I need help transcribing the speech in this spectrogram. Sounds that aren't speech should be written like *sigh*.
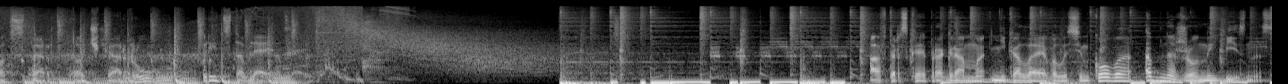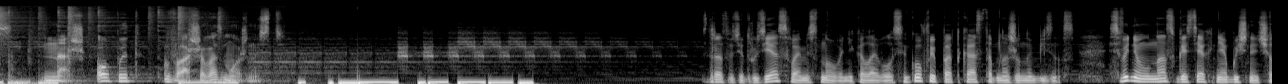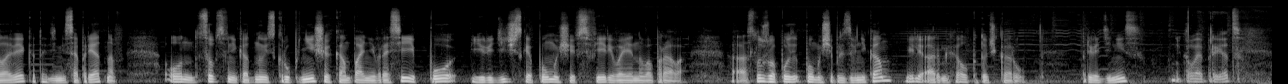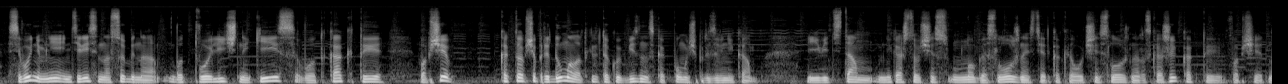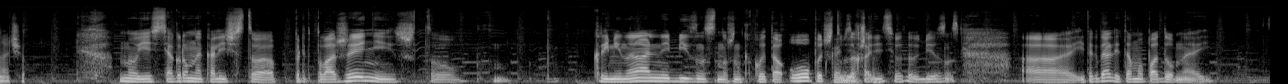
Отстар.ру представляет Авторская программа Николая Волосенкова «Обнаженный бизнес». Наш опыт – ваша возможность. Здравствуйте, друзья! С вами снова Николай Волосенков и подкаст «Обнаженный бизнес». Сегодня у нас в гостях необычный человек, это Денис Опрятнов. Он собственник одной из крупнейших компаний в России по юридической помощи в сфере военного права. А, служба помощи призывникам или armyhelp.ru. Привет, Денис. Николай, привет. Сегодня мне интересен особенно вот твой личный кейс, вот как ты вообще, как ты вообще придумал открыть такой бизнес, как помощь призывникам? И ведь там, мне кажется, очень много сложностей, это как-то очень сложно. Расскажи, как ты вообще это начал? Ну, есть огромное количество предположений, что криминальный бизнес, нужен какой-то опыт, чтобы Конечно. заходить в этот бизнес а, и так далее и тому подобное.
